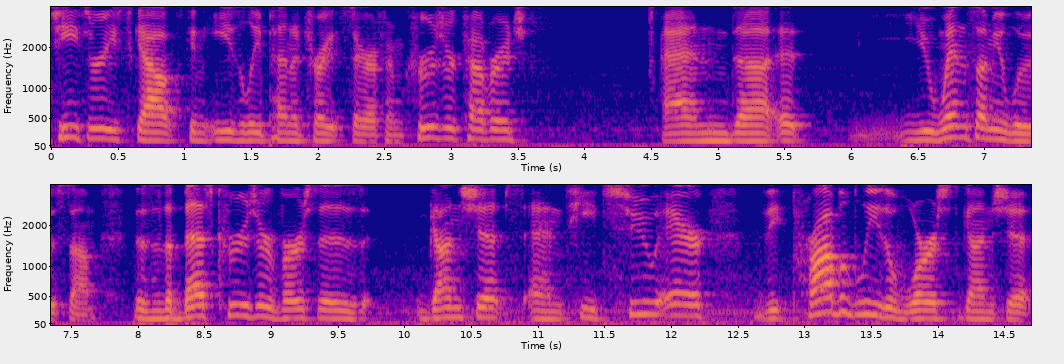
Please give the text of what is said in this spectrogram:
T3 scouts can easily penetrate Seraphim cruiser coverage, and uh, it you win some, you lose some. This is the best cruiser versus gunships and T2 air. The probably the worst gunship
